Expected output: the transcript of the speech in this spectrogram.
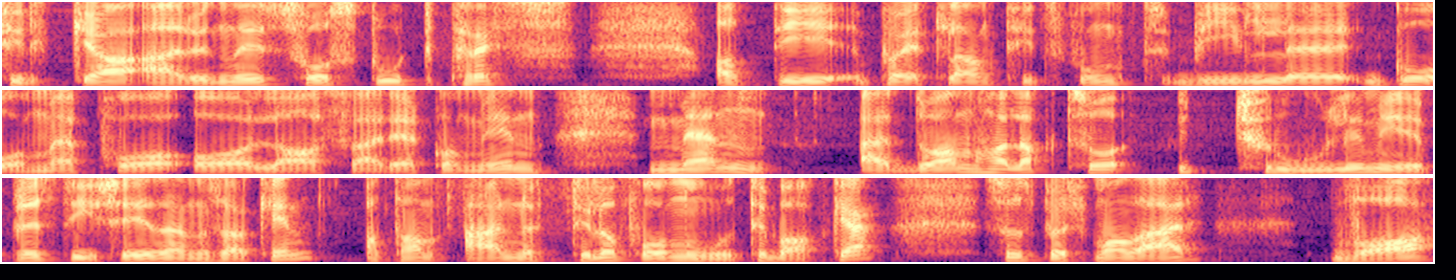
Tyrkia er under så stort press at de på et eller annet tidspunkt vil eh, gå med på å la Sverige komme inn. Men Erdogan har lagt så utrolig mye prestisje i denne saken at han er nødt til å få noe tilbake. Så spørsmålet er hva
